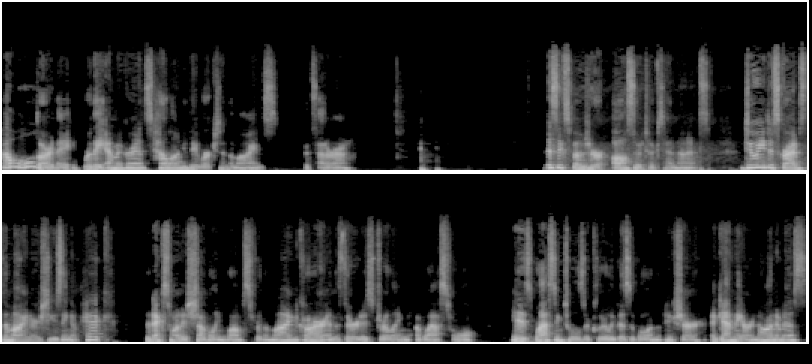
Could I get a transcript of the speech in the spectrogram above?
How old are they? Were they immigrants? How long had they worked in the mines, etc. This exposure also took 10 minutes. Dewey describes the miners using a pick. The next one is shoveling lumps for the mine car, and the third is drilling a blast hole. His blasting tools are clearly visible in the picture. Again, they are anonymous,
